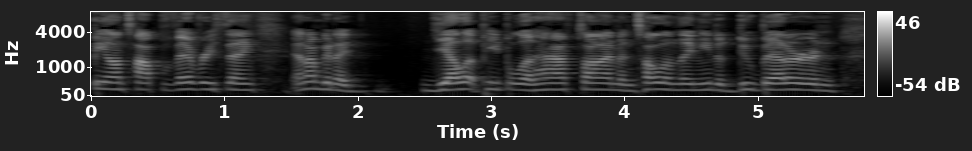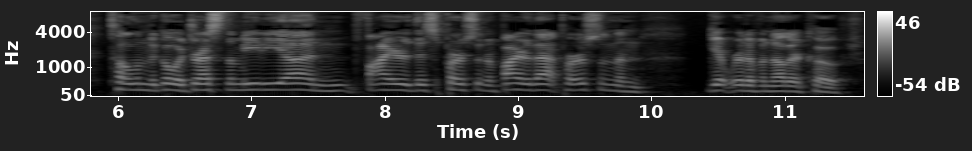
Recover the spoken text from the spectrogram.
be on top of everything and I'm going to yell at people at halftime and tell them they need to do better and tell them to go address the media and fire this person and fire that person and get rid of another coach.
